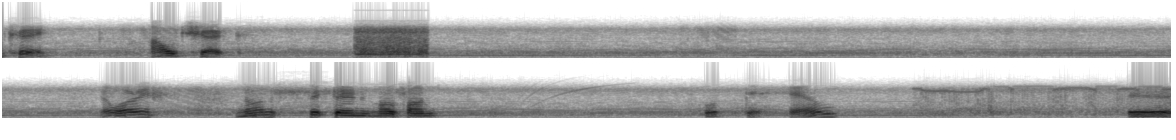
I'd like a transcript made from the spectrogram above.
Okay. I'll check. Don't worry. Non-system malfunction. What the hell? Uh,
